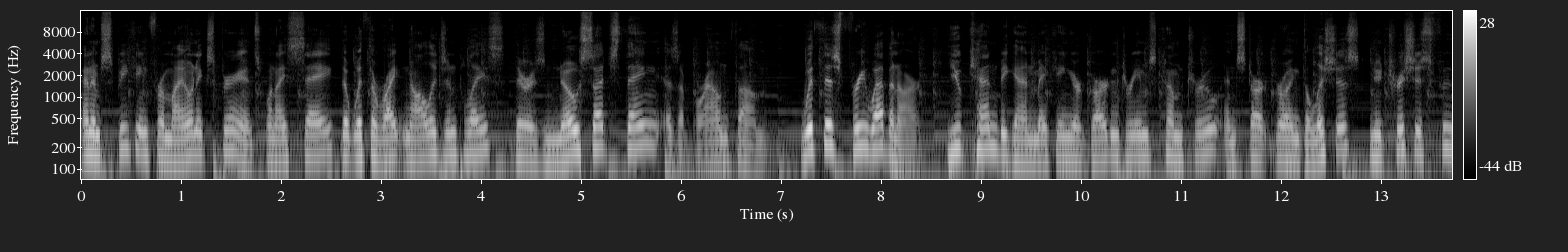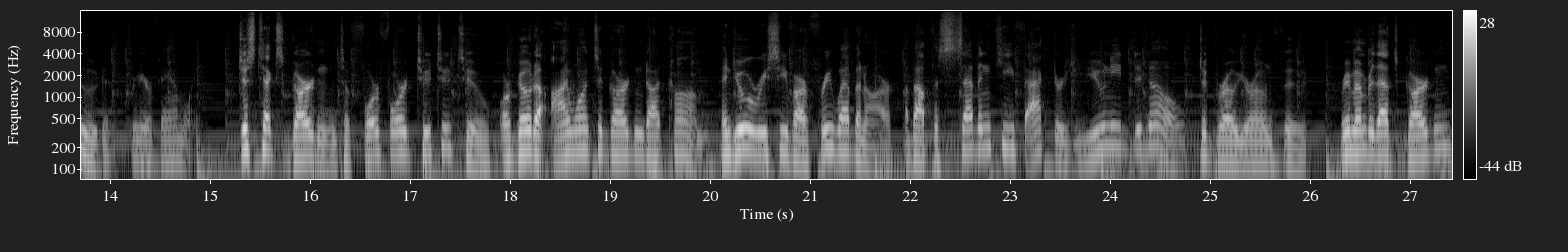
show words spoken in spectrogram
And I'm speaking from my own experience when I say that with the right knowledge in place, there is no such thing as a brown thumb. With this free webinar, you can begin making your garden dreams come true and start growing delicious, nutritious food for your family. Just text garden to 44222 or go to iwanttogarden.com and you will receive our free webinar about the seven key factors you need to know to grow your own food. Remember that's garden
